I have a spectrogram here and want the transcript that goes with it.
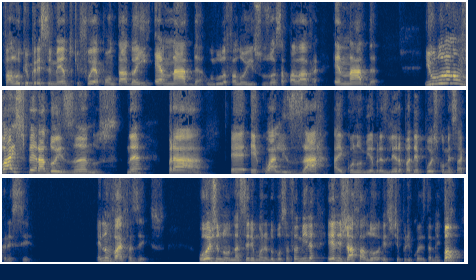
falou que o crescimento que foi apontado aí é nada. O Lula falou isso, usou essa palavra, é nada. E o Lula não vai esperar dois anos, né, para é, equalizar a economia brasileira para depois começar a crescer. Ele não vai fazer isso. Hoje, no, na cerimônia do Bolsa Família, ele já falou esse tipo de coisa também. Bom,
